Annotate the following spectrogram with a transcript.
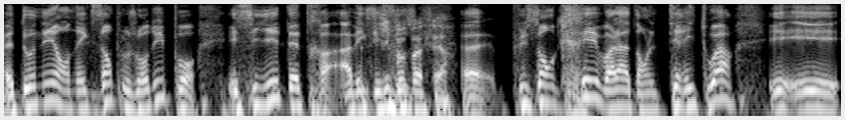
euh, donné en exemple aujourd'hui pour essayer d'être avec des choses pas faire. euh, plus ancrées voilà, dans le territoire. Et, et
